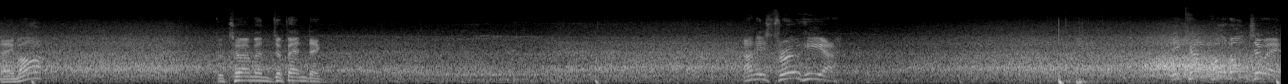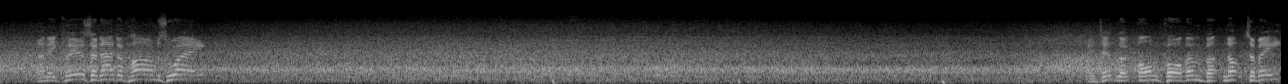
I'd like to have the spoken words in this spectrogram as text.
Neymar. Determined defending. And he's through here. He can't hold on to it. And he clears it out of harm's way. It did look on for them, but not to be.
